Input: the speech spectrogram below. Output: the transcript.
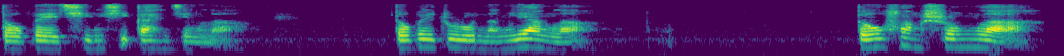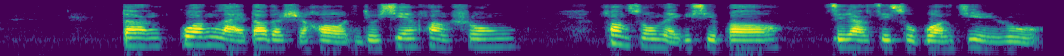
都被清洗干净了，都被注入能量了，都放松了。当光来到的时候，你就先放松，放松每个细胞，再让这束光进入。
